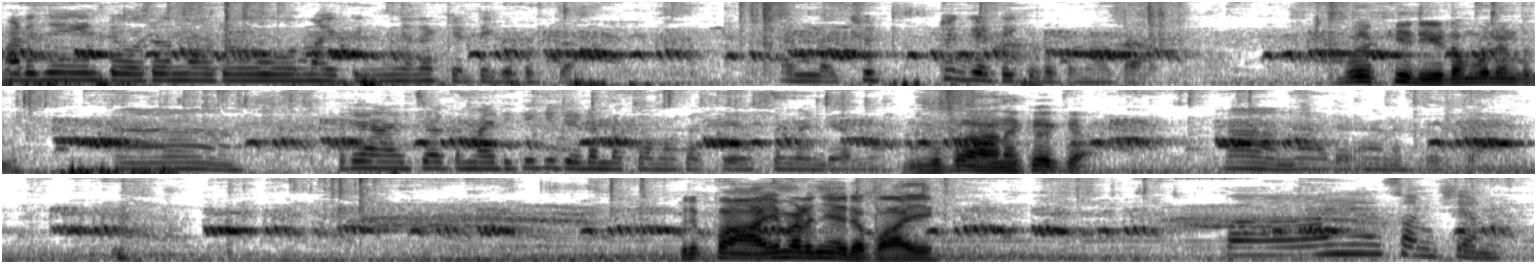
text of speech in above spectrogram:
മടഞ്ഞ് കഴിഞ്ഞിട്ട് ഓരോന്നോരോന്നായിട്ട് ഇങ്ങനെ കെട്ടി കെട്ടിക്കൊടുക്കുക. അല്ല ചുറ്റും കെട്ടിക്കൊടുക്കണം കേട്ടോ. കിരീടം പോലെ ഉണ്ടല്ലോ. രാജാക്കന്മാർക്ക് കിരീടം വെക്കാം നമുക്ക് അത്യാവശ്യം വേണ്ടി വന്നു. ഇതിപ്പോ ആനക്ക് വെക്കാം. ആ നേരെ ആണൊക്കെ വെക്കാം. ഒരു പായ മടഞ്ഞു തരുമോ പായ. പായ സംശയമാണ്.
